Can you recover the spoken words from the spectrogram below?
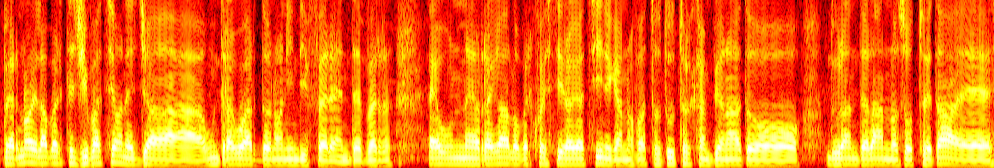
per, noi la partecipazione è già un traguardo non indifferente, per, è un regalo per questi ragazzini che hanno fatto tutto il campionato durante l'anno sotto età e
